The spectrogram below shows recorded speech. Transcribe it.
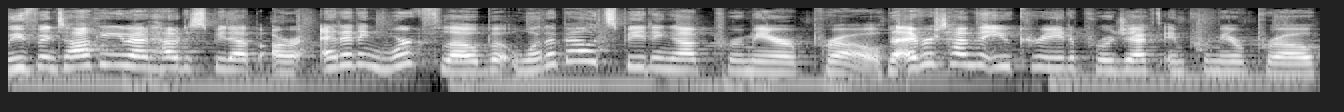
We've been talking about how to speed up our editing workflow, but what about speeding up Premiere Pro? Now, every time that you create a project in Premiere Pro,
